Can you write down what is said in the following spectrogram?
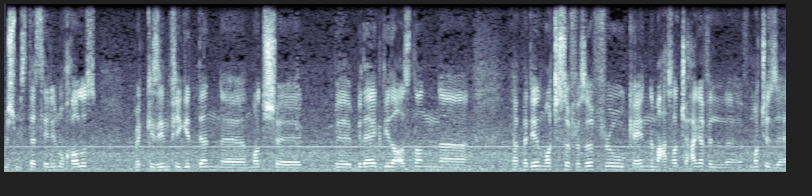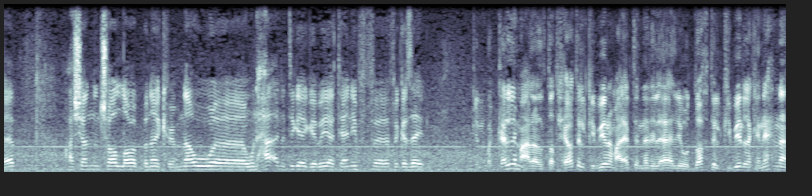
مش مستسهلينه خالص مركزين فيه جدا. الماتش بداية جديدة أصلا. بادئين الماتش 0 0 وكأن ما حصلش حاجة في في ماتش الذهاب. عشان إن شاء الله ربنا يكرمنا ونحقق نتيجة إيجابية تاني في في الجزائر. يمكن بتكلم على التضحيات الكبيرة مع لعيبة النادي الأهلي والضغط الكبير لكن إحنا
